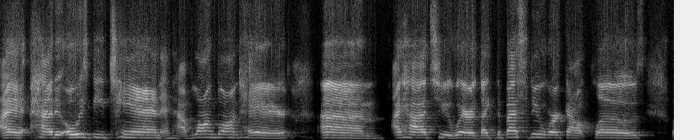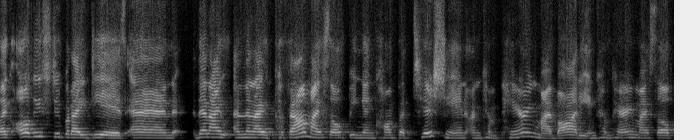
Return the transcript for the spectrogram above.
I had to always be tan and have long blonde hair. Um, I had to wear like the best new workout clothes, like all these stupid ideas. And then I and then I found myself being in competition and comparing my body and comparing myself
